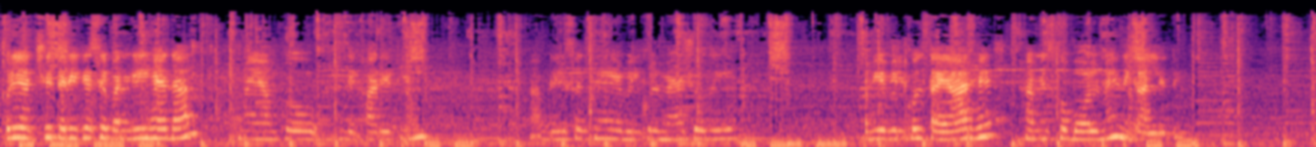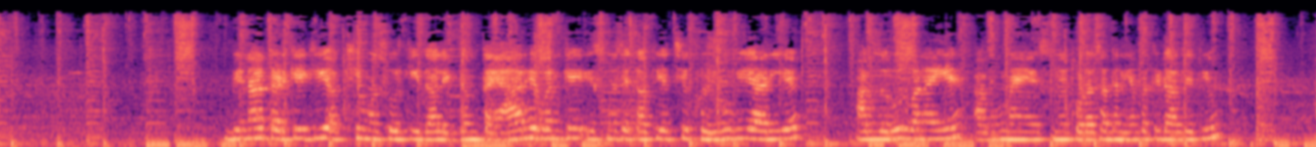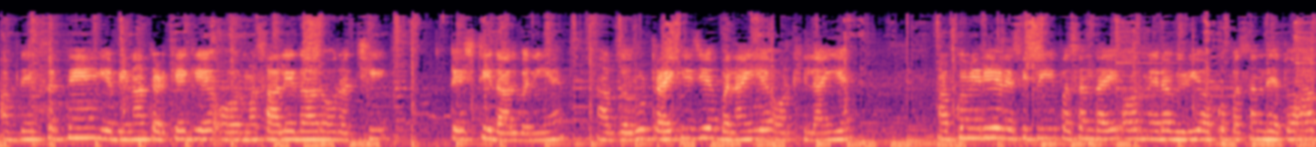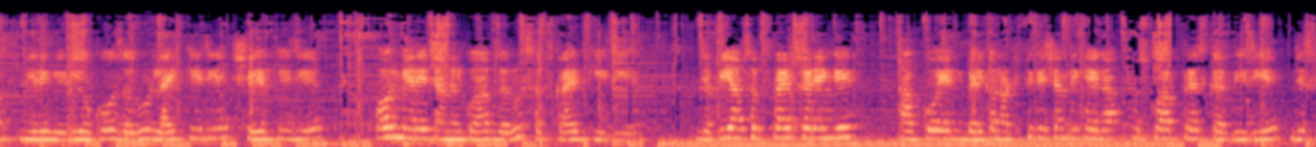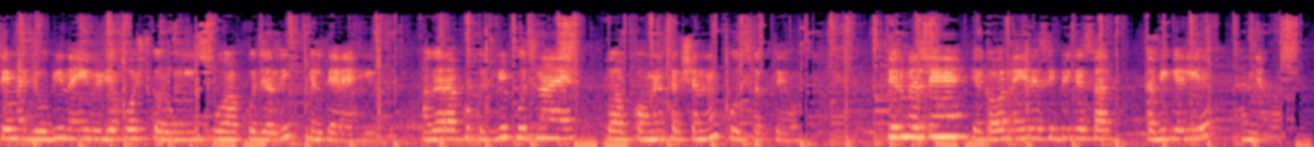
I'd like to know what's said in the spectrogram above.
पूरी अच्छी तरीके से बन गई है दाल। मैं आपको दिखा देती हूँ। आप देख सकते हैं, ये बिल्कुल मैश हो गई है। अब ये बिल्कुल तैयार है। हम इसको बॉल में निकाल लेते हैं। बिना तड़के की अक्खी मसूर की दाल एकदम तैयार है बनके। इसमें से काफ़ी अच्छी खुशबू भी आ रही है। आप ज़रूर बनाइए। अब मैं इसमें थोड़ा सा धनिया पत्ती डाल देती हूँ। आप देख सकते हैं, ये बिना तड़के के और मसालेदार और अच्छी टेस्टी दाल बनी है। आप ज़रूर ट्राई कीजिए, बनाइए और खिलाइए। आपको मेरी ये रेसिपी पसंद आई और मेरा वीडियो आपको पसंद है तो आप मेरे वीडियो को ज़रूर लाइक कीजिए, शेयर कीजिए। और मेरे चैनल को आप ज़रूर सब्सक्राइब कीजिए। जब भी आप सब्सक्राइब करेंगे, आपको एक बेल का नोटिफिकेशन दिखेगा, उसको आप प्रेस कर दीजिए, जिससे मैं जो भी नई वीडियो पोस्ट करूँगी, वो आपको जल्दी मिलते रहेंगी। अगर आपको कुछ भी पूछना है तो आप कमेंट सेक्शन में पूछ सकते हो। फिर मिलते हैं एक और नई रेसिपी के साथ। तभी के लिए धन्यवाद।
